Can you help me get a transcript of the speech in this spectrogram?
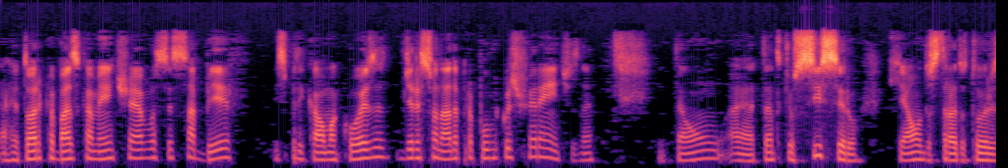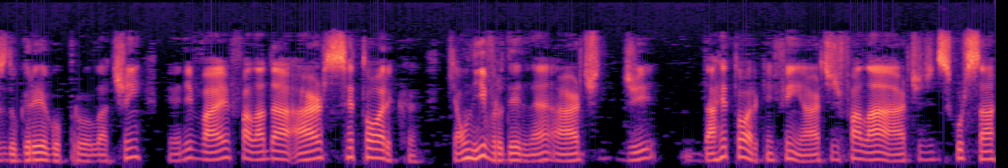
A retórica basicamente é você saber explicar uma coisa direcionada para públicos diferentes, né? Então, é, tanto que o Cícero que é um dos tradutores do grego para o latim, ele vai falar da ars retórica, que é um livro dele, né? A arte de, da retórica, enfim, a arte de falar, a arte de discursar,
